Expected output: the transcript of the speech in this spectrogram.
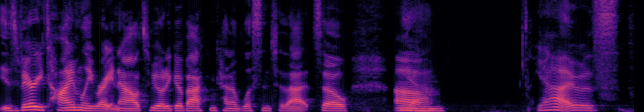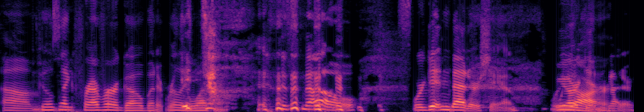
is very timely right now to be able to go back and kind of listen to that. So, um, yeah, yeah it was, um, feels like forever ago, but it really it wasn't. no, we're getting better, Shan. We, we are, are, getting better.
